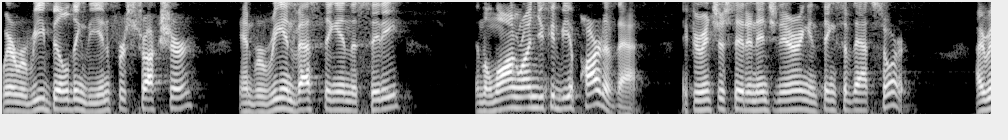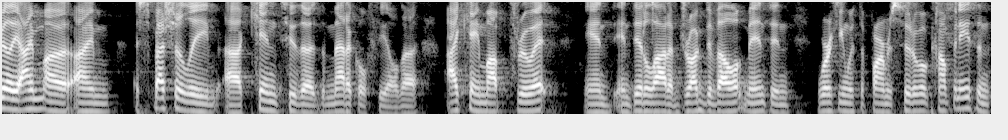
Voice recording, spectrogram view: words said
where we're rebuilding the infrastructure and we're reinvesting in the city. In the long run, you could be a part of that if you're interested in engineering and things of that sort. I really, I'm, uh, I'm especially uh, kin to the, the medical field. Uh, I came up through it and, and did a lot of drug development and working with the pharmaceutical companies. And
